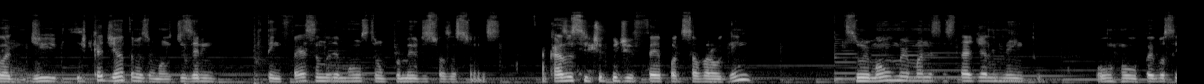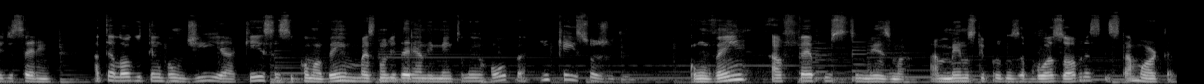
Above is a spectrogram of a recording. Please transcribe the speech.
Fala de, de que adianta, meus irmãos, dizerem que tem fé se não demonstram por meio de suas ações. Acaso esse tipo de fé pode salvar alguém? Se um irmão ou uma irmã necessitar de alimento ou roupa e você disserem até logo e tenha um bom dia, aqueça-se, coma bem, mas não lhe derem alimento nem roupa, em que isso ajuda? Convém a fé por si mesma, a menos que produza boas obras, está morta.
